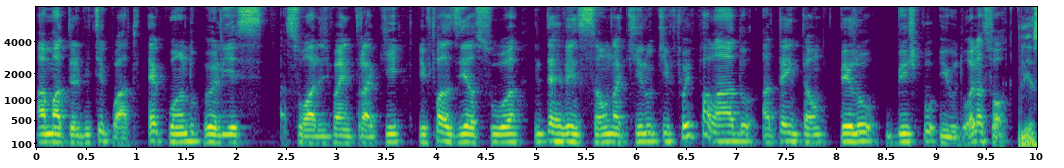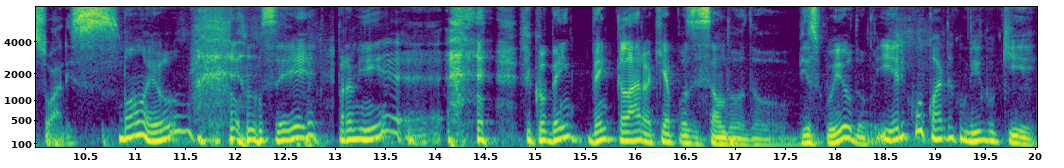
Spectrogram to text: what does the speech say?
a Mateus 24. É quando Elias Soares vai entrar aqui e fazer a sua intervenção naquilo que foi falado até então pelo Bispo Hildo. Olha só. Elias Soares. Bom, eu, eu não sei. Para mim, é, ficou bem, bem claro aqui a posição do, do Bispo Hildo e ele concorda comigo que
